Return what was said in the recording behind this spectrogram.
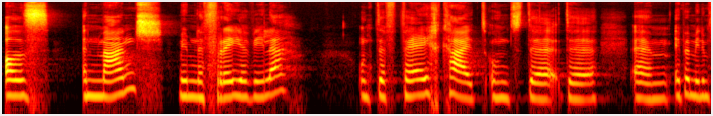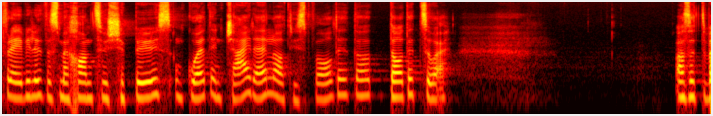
Als ein Mensch mit einem freien Willen und der Fähigkeit und der, der, ähm, eben mit dem freien Willen, dass man kann zwischen böse und gut entscheiden kann. Er lässt uns beide da, da dazu. Also die Welt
